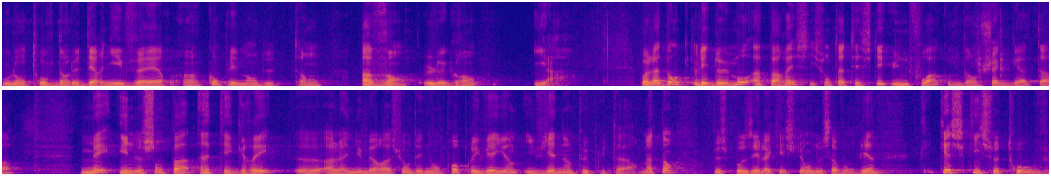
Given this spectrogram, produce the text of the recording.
où l'on trouve dans le dernier vers un complément de temps avant le grand ya. Voilà donc les deux mots apparaissent, ils sont attestés une fois, comme dans chaque gata, mais ils ne sont pas intégrés euh, à l'énumération des noms propres, ils viennent un peu plus tard. Maintenant, on peut se poser la question, nous savons bien, qu'est-ce qui se trouve?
